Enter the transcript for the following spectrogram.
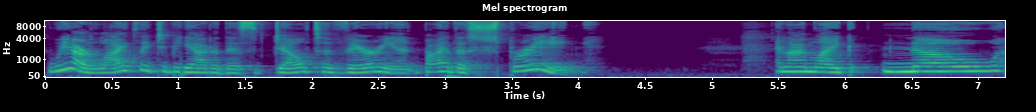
we are likely to be out of this delta variant by the spring and i'm like no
